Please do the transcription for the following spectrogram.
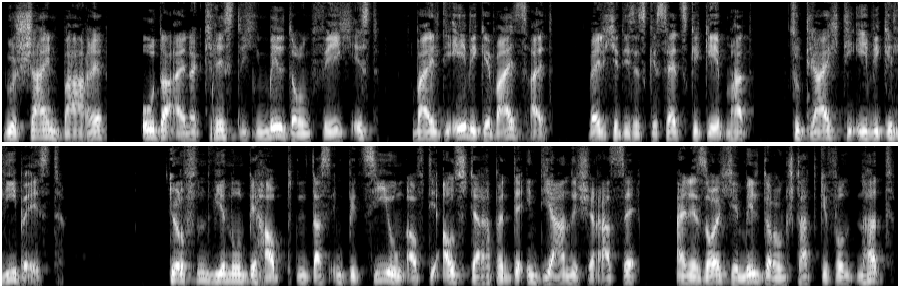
nur scheinbare oder einer christlichen Milderung fähig ist, weil die ewige Weisheit, welche dieses Gesetz gegeben hat, zugleich die ewige Liebe ist. Dürfen wir nun behaupten, dass in Beziehung auf die aussterbende indianische Rasse eine solche Milderung stattgefunden hat?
